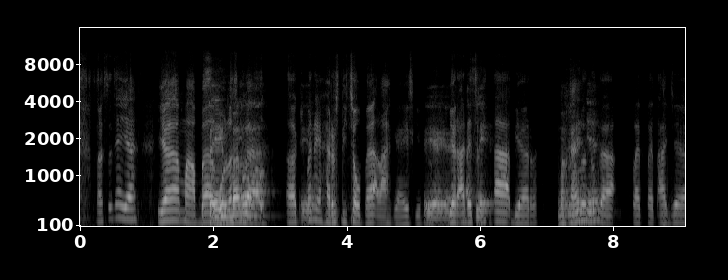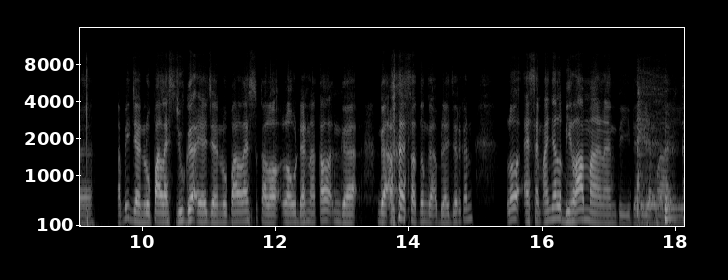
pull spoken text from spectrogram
maksudnya ya ya maba bolos gitu lah. Uh, gimana iya. ya harus dicoba lah guys gitu iya, iya. biar ada Asli. cerita biar makanya tuh nggak flat-flat aja. Tapi jangan lupa les juga ya jangan lupa les. Kalau lo udah nakal nggak nggak les atau nggak belajar kan lo SMA-nya lebih lama nanti dari yang lain.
